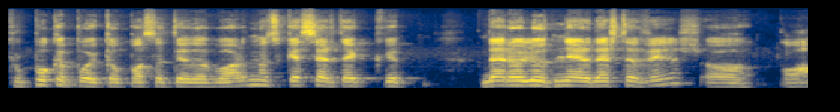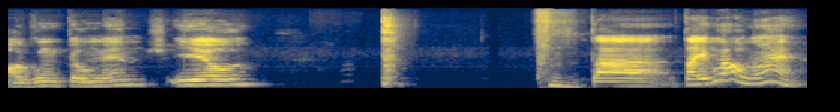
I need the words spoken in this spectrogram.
por pouco apoio que ele possa ter da borda, mas o que é certo é que deram-lhe o dinheiro desta vez, ou, ou algum pelo menos, e ele está tá igual, não é?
